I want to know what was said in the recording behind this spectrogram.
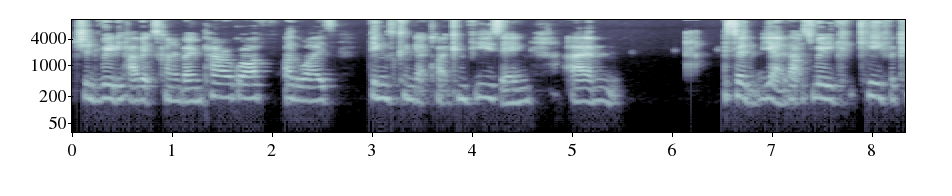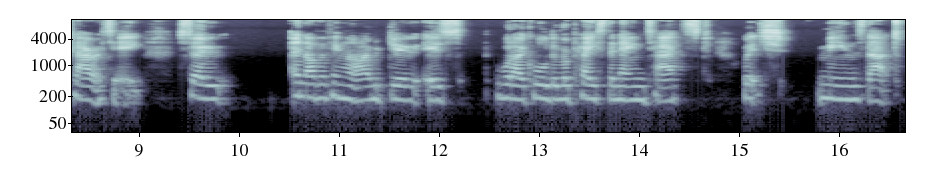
should really have its kind of own paragraph. Otherwise, things can get quite confusing. Um, so yeah, that's really key for clarity. So another thing that I would do is what I call the replace the name test, which means that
